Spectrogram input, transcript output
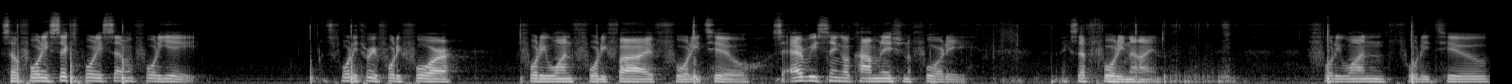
So 46, 47, 48. It's 43, 44, 41, 45, 42. So every single combination of 40, except 49. 41, 42,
